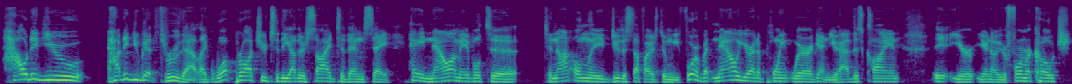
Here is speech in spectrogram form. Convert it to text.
how did you how did you get through that? Like what brought you to the other side to then say hey now i'm able to to not only do the stuff i was doing before but now you're at a point where again you have this client your you know your former coach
